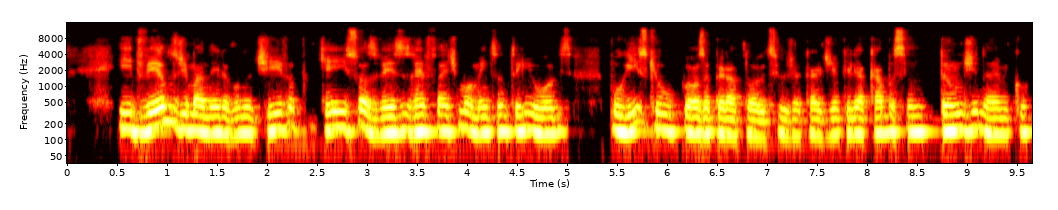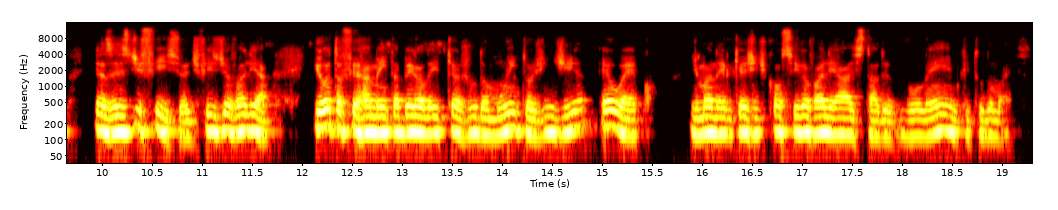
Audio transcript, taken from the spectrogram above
e vê-los de maneira evolutiva, porque isso às vezes reflete momentos anteriores. Por isso que o pós-operatório de cirurgia cardíaca ele acaba sendo tão dinâmico e às vezes difícil, é difícil de avaliar. E outra ferramenta beira-leito que ajuda muito hoje em dia é o eco, de maneira que a gente consiga avaliar estado volêmico e tudo mais.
